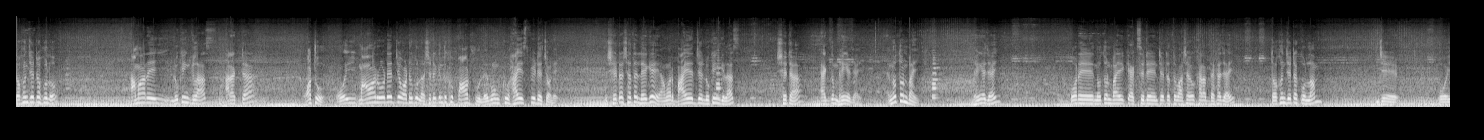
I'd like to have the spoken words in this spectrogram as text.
তখন যেটা হলো, আমার এই লুকিং গ্লাস আর একটা অটো ওই মাওয়া রোডের যে অটোগুলো সেটা কিন্তু খুব পাওয়ারফুল এবং খুব হাই স্পিডে চলে। তো সেটার সাথে লেগে আমার বাইয়ের যে লুকিং গ্লাস সেটা একদম ভেঙে যায়। নতুন বাইক ভেঙে যায়। পরে নতুন বাইক অ্যাক্সিডেন্ট এটা তো বাসায়ও খারাপ দেখা যায়। তখন যেটা করলাম যে ওই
